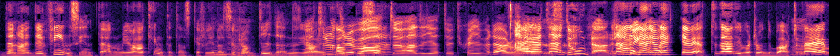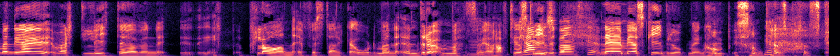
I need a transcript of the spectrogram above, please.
den, har, den finns inte än men jag har tänkt att den ska finnas i framtiden. jag en trodde det var att du hade gett ut skivor där och Nej, var lite nej, stor där. Nej, nej, jag, nej, jag vet, det hade ju varit underbart. Nej, men det har varit lite av en, eh, plan är för starka ord, men en dröm som jag har haft. Jag Kan du skrivit, spanska? Nej, men jag skriver ihop med en kompis som kan spanska.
